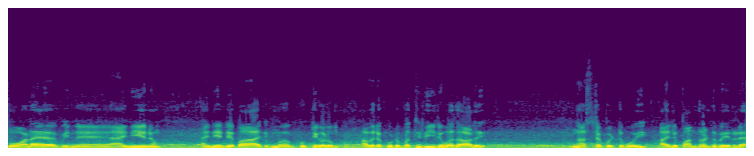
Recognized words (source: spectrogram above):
മോളെ പിന്നെ അനിയനും അനിയന്റെ ഭാര്യ കുട്ടികളും അവരുടെ കുടുംബത്തിൽ ഇരുപതാൾ നഷ്ടപ്പെട്ടു പോയി. അതിൽ പന്ത്രണ്ട് പേരുടെ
